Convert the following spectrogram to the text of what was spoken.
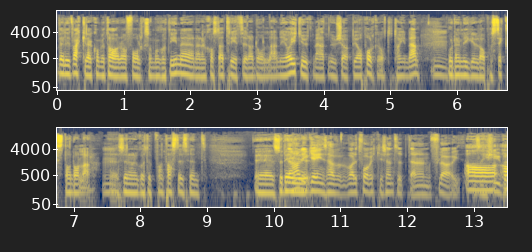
väldigt vackra kommentarer av folk som har gått in när den kostar 3-4 dollar. När jag gick ut med att nu köper jag Polkadot och tar in den. mm. Och den ligger idag på 16 dollar. Mm. Eh, Så den har gått upp fantastiskt fint. Eh, Så det Den hade ju... gains här, var det två veckor sedan typ, där den flög Ja, alltså,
